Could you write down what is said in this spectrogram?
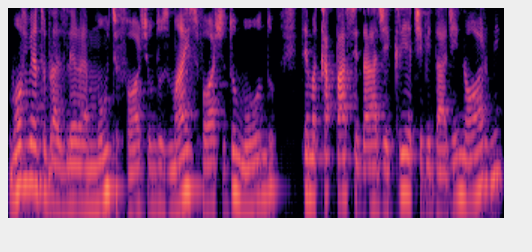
O movimento brasileiro é muito forte, um dos mais fortes do mundo, tem uma capacidade e criatividade enorme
